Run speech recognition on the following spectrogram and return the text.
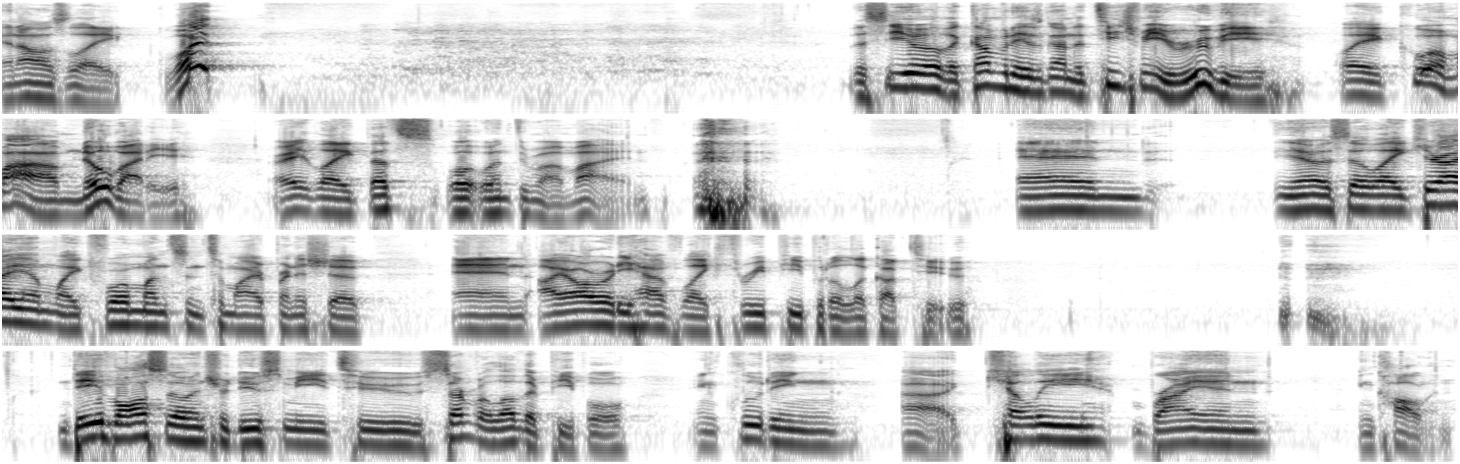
And I was like, what? the CEO of the company is gonna teach me Ruby. Like, who am I? I'm nobody, right? Like, that's what went through my mind. and, you know, so like here I am like four months into my apprenticeship and I already have like three people to look up to. Dave also introduced me to several other people, including uh, Kelly, Brian, and Colin.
